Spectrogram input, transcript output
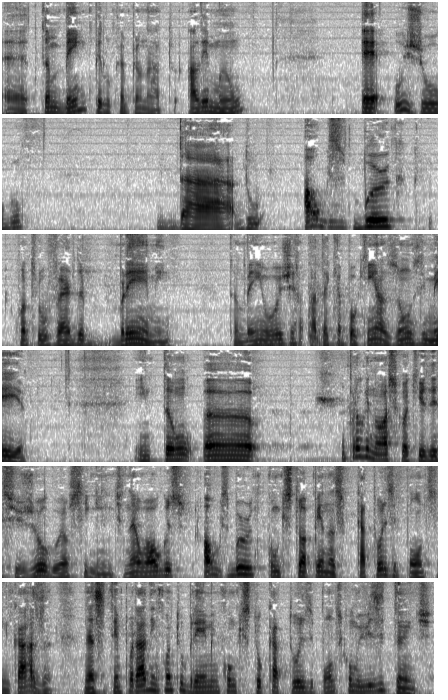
uh, também pelo campeonato alemão, é o jogo da, do Augsburg contra o Werder Bremen. Também hoje, daqui a pouquinho às 11h30. Então, uh, o prognóstico aqui desse jogo é o seguinte, né? O Augs Augsburg conquistou apenas 14 pontos em casa nessa temporada, enquanto o Bremen conquistou 14 pontos como visitante.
